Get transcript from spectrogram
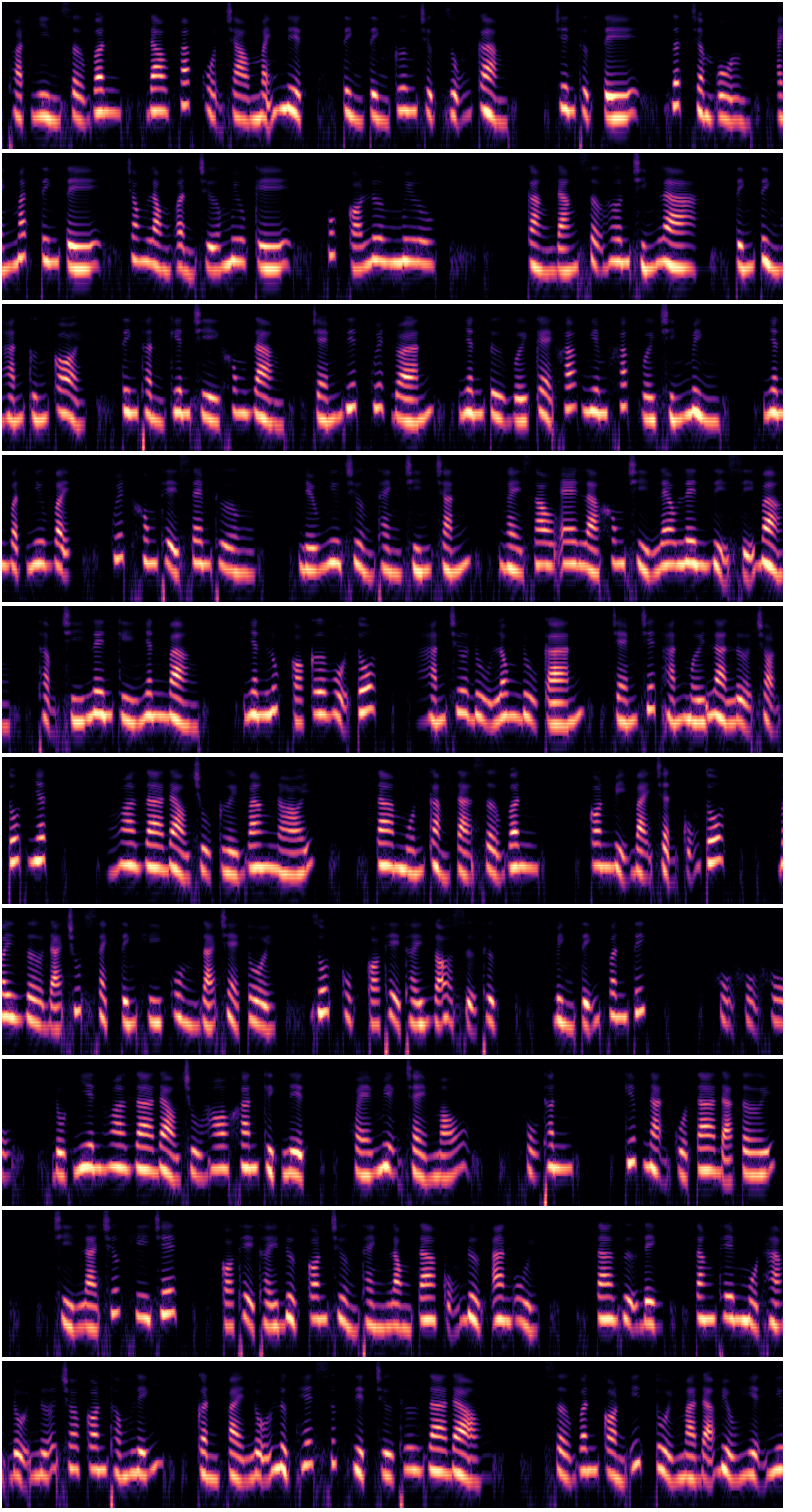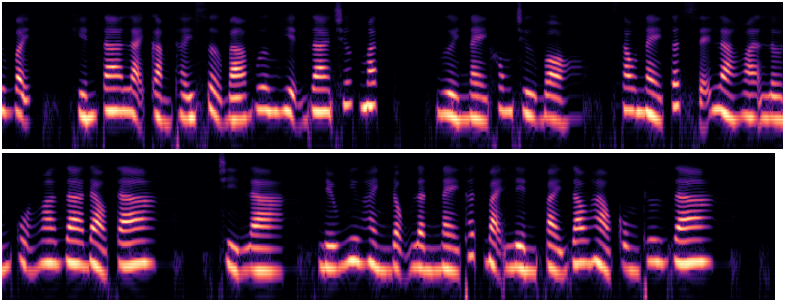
Thoạt nhìn sở vân, đao pháp cuộn trào mãnh liệt, tình tình cương trực dũng cảm. Trên thực tế, rất trầm ổn, ánh mắt tinh tế, trong lòng ẩn chứa mưu kế, phúc có lương mưu. Càng đáng sợ hơn chính là, tính tình hắn cứng cỏi, tinh thần kiên trì không giảm, chém giết quyết đoán, nhân từ với kẻ khác nghiêm khắc với chính mình. Nhân vật như vậy, quyết không thể xem thường. Nếu như trưởng thành chín chắn, ngày sau e là không chỉ leo lên dị sĩ bảng, thậm chí lên kỳ nhân bảng. Nhân lúc có cơ hội tốt, hắn chưa đủ lông đủ cán, chém chết hắn mới là lựa chọn tốt nhất. Hoa gia đảo chủ cười vang nói, ta muốn cảm tạ sở vân, con bị bại trận cũng tốt, bây giờ đã chút sạch tính khí cuồng giá trẻ tuổi, rốt cục có thể thấy rõ sự thực, bình tĩnh phân tích. Khụ khụ khụ, đột nhiên hoa gia đảo chủ ho khan kịch liệt, khóe miệng chảy máu. Phụ thân, kiếp nạn của ta đã tới, chỉ là trước khi chết, có thể thấy được con trưởng thành lòng ta cũng được an ủi. Ta dự định tăng thêm một hạm đội nữa cho con thống lĩnh, cần phải nỗ lực hết sức diệt trừ thư gia đảo. Sở vân còn ít tuổi mà đã biểu hiện như vậy, khiến ta lại cảm thấy sở bá vương hiện ra trước mắt. Người này không trừ bỏ, sau này tất sẽ là họa lớn của hoa gia đảo ta. Chỉ là, nếu như hành động lần này thất bại liền phải giao hảo cùng thư gia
